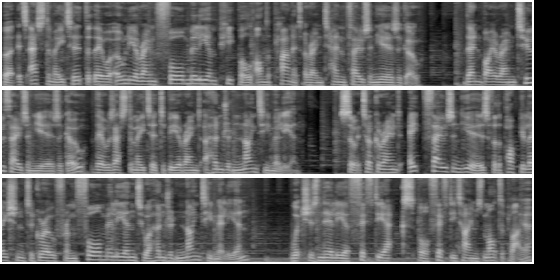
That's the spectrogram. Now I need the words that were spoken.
but it's estimated that there were only around 4 million people on the planet around 10,000 years ago. Then by around 2,000 years ago, there was estimated to be around 190 million. So it took around 8,000 years for the population to grow from 4 million to 190 million, which is nearly a 50x or 50 times multiplier,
